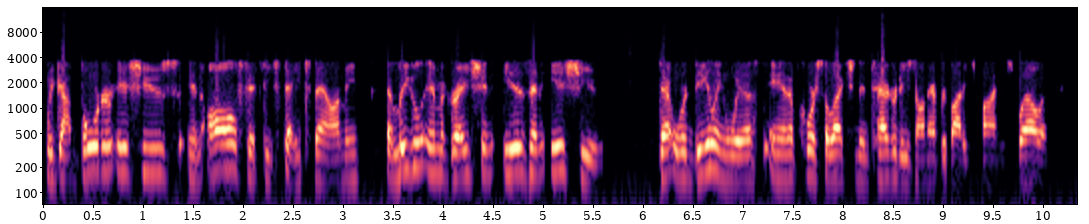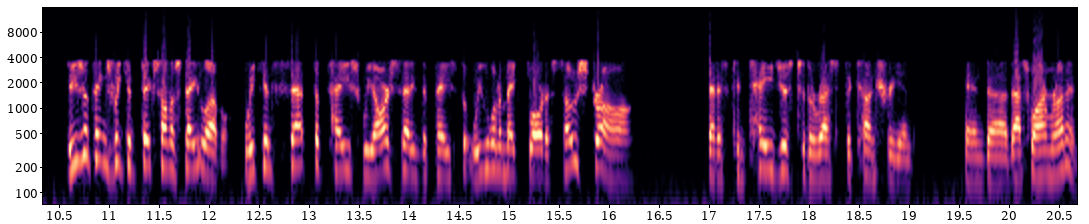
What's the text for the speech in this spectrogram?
we got border issues in all 50 states now. I mean, illegal immigration is an issue that we're dealing with, and of course, election integrity is on everybody's mind as well. And these are things we can fix on a state level. We can set the pace. We are setting the pace, but we want to make Florida so strong that it's contagious to the rest of the country. And and uh, that's why I'm running.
